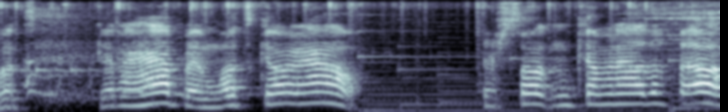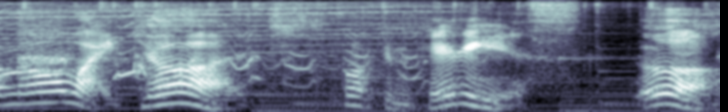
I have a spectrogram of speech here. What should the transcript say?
What's gonna happen? What's going out? There's something coming out of the fountain. Oh my god! It's fucking hideous. Ugh.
